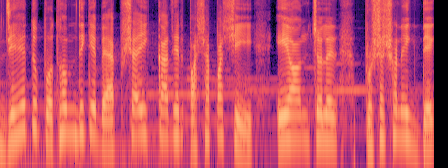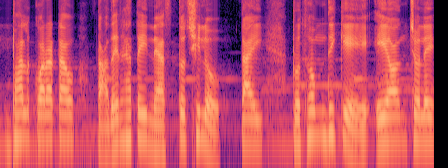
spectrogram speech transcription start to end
যেহেতু প্রথম দিকে ব্যবসায়িক কাজের পাশাপাশি এই অঞ্চলের প্রশাসনিক দেখভাল করাটাও তাদের হাতেই ন্যস্ত ছিল, তাই প্রথম দিকে এই অঞ্চলে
